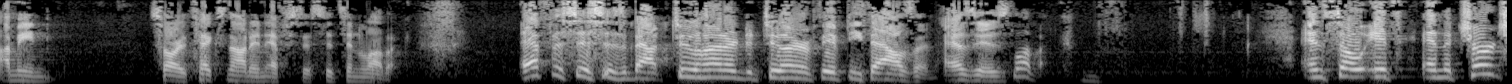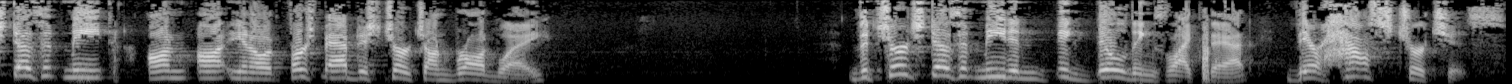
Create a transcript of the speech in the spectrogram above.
I mean, Sorry, text not in Ephesus, it's in Lubbock. Ephesus is about 200 to 250,000, as is Lubbock. And so it's, and the church doesn't meet on, on, you know, at First Baptist Church on Broadway. The church doesn't meet in big buildings like that. They're house churches.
